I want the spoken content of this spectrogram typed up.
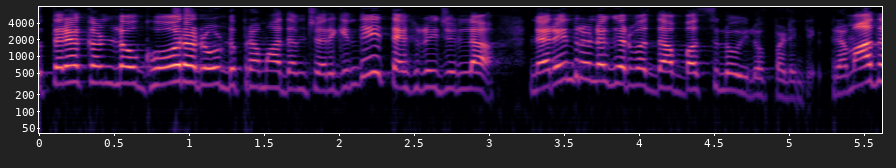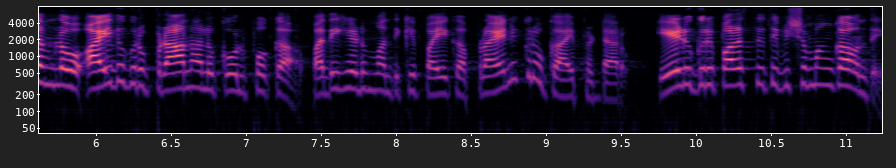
ఉత్తరాఖండ్లో ఘోర రోడ్డు ప్రమాదం జరిగింది. తెహ్రీ జిల్లా నరేంద్రనగర్ వద్ద బస్సు లోయలో పడింది ప్రమాదంలో ఐదుగురు ప్రాణాలు కోల్పోక పదిహేడు మందికి పైగా ప్రయాణికులు గాయపడ్డారు. ఏడుగురి పరిస్థితి విషమంగా ఉంది.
